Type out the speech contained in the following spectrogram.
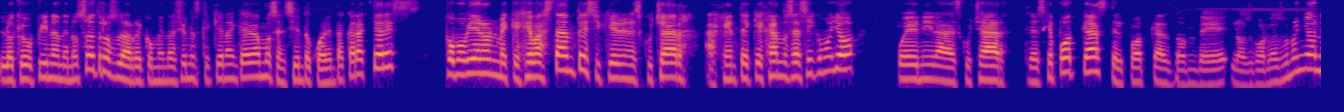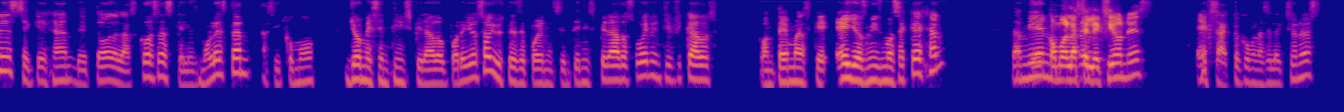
lo que opinan de nosotros, las recomendaciones que quieran que hagamos en 140 caracteres. Como vieron, me quejé bastante. Si quieren escuchar a gente quejándose así como yo, pueden ir a escuchar 3G Podcast, el podcast donde los gordos gruñones se quejan de todas las cosas que les molestan, así como yo me sentí inspirado por ellos hoy. Ustedes se pueden sentir inspirados o identificados con temas que ellos mismos se quejan. También. Como las elecciones. Exacto, como las elecciones.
